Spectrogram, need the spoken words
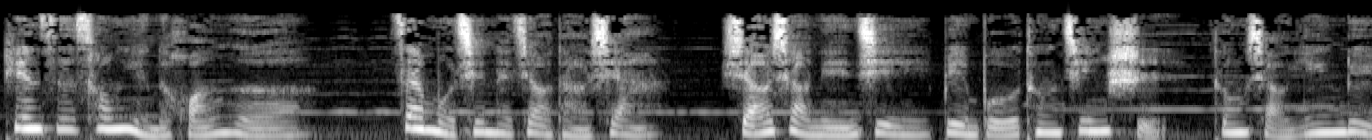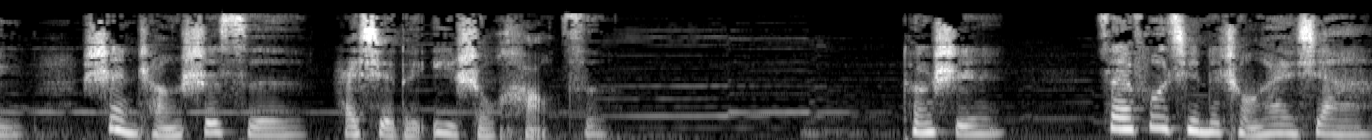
天资聪颖的黄娥，在母亲的教导下。小小年纪便博通经史，通晓音律，擅长诗词，还写得一手好字。同时，在父亲的宠爱下，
